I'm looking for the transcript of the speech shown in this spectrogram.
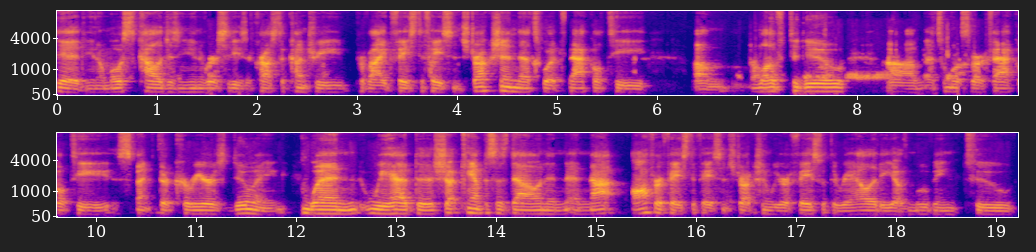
did. You know most colleges and universities across the country provide face-to-face instruction. That's what faculty um, love to do. Um, that's what most of our faculty spent their careers doing. When we had to shut campuses down and, and not offer face-to-face instruction we were faced with the reality of moving to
